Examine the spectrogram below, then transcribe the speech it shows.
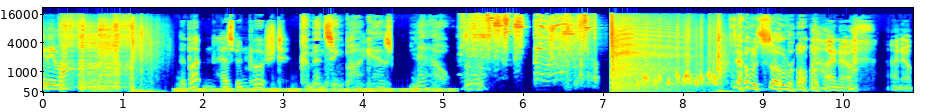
Negative. The button has been pushed. Commencing podcast now. That was so wrong. I know. I know.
